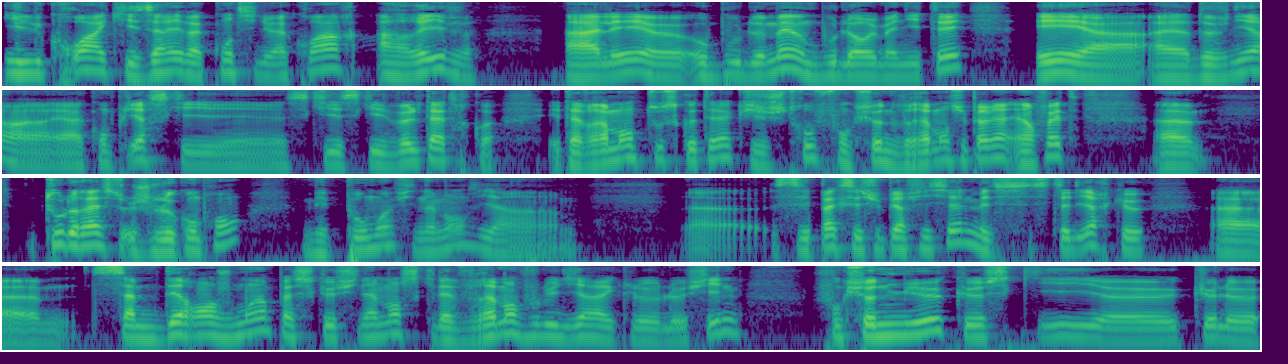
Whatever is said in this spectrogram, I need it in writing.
ils croient et qu'ils arrivent à continuer à croire, arrivent à aller euh, au bout de eux-mêmes, au bout de leur humanité, et à, devenir, à accomplir ce qu'ils ce qui, ce qu'ils veulent être. Quoi. Et t'as vraiment tout ce côté-là qui, je trouve, fonctionne vraiment super bien. Et en fait, euh, tout le reste, je le comprends, mais pour moi, finalement, il y a euh, c'est pas que c'est superficiel, mais c'est- c'est-à-dire que ça me dérange moins parce que finalement, ce qu'il a vraiment voulu dire avec le, film fonctionne mieux que ce qui que le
